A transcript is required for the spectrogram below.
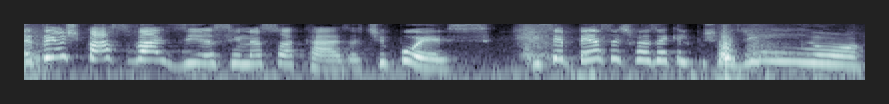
Você tem um espaço vazio assim na sua casa, tipo esse. E você pensa de fazer aquele puxadinho,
